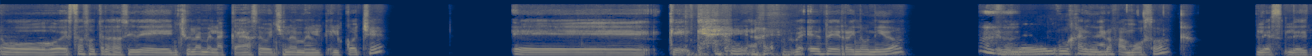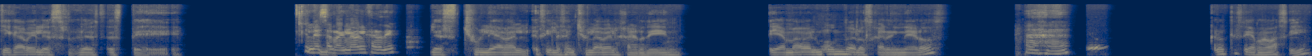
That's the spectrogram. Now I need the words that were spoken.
o estas otras así de enchúlame la casa o enchúlame el, coche, eh, que, es de Reino Unido, donde un, jardinero famoso les, les llegaba y les, les este ¿Les arreglaba el jardín? Les chuleaba, sí, les enchulaba el jardín. Se llamaba El Mundo de los Jardineros. Ajá. Creo que se llamaba así.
